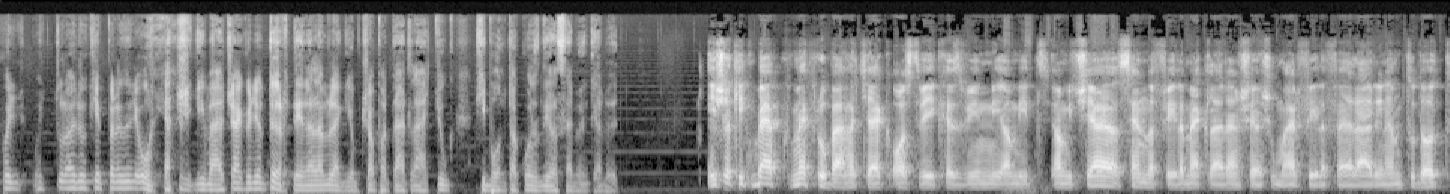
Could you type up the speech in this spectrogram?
hogy, hogy tulajdonképpen ez egy óriási kiváltság, hogy a történelem legjobb csapatát látjuk kibontakozni a szemünk előtt. És akik be, megpróbálhatják azt véghez vinni, amit, amit se a Senna féle McLaren, se a Schumacher féle Ferrari nem tudott,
